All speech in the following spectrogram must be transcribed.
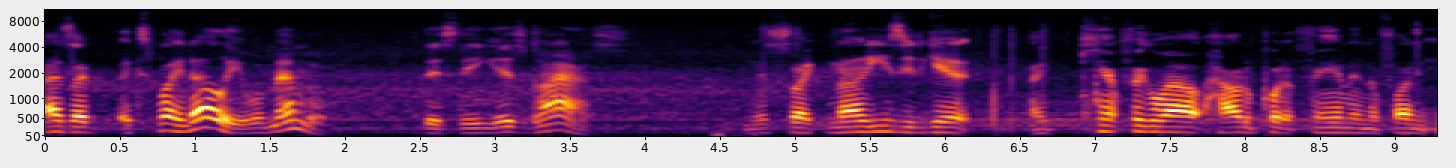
As I explained earlier, remember, this thing is glass. And it's like not easy to get. I can't figure out how to put a fan in the front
